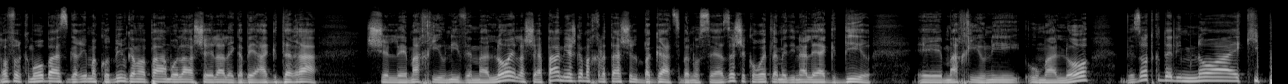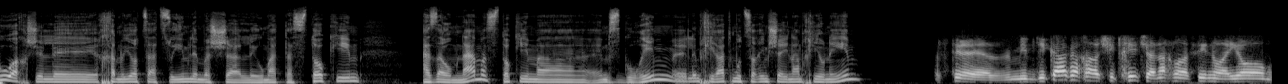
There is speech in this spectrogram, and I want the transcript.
עופר, כמו בסגרים הקודמים, גם הפעם עולה השאלה לגבי ההגדרה של uh, מה חיוני ומה לא, אלא שהפעם יש גם החלטה של בג"ץ בנושא הזה, שקוראת למדינה להגדיר uh, מה חיוני ומה לא, וזאת כדי למנוע קיפוח של uh, חנויות צעצועים למשל, לעומת הסטוקים. אז האומנם הסטוקים הם סגורים למכירת מוצרים שאינם חיוניים? אז תראה, אז מבדיקה ככה שטחית שאנחנו עשינו היום,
